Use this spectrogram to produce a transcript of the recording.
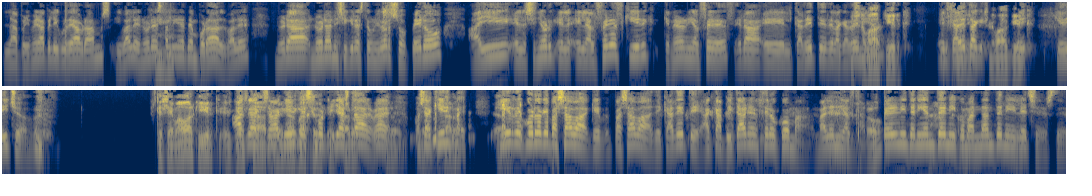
la primera película de Abrams y vale, no era esta uh -huh. línea temporal, ¿vale? No era, no era ni siquiera este universo, pero ahí el señor, el, el alférez Kirk, que no era ni alférez, era el cadete de la academia. Se llamaba Kirk. El cadete se llamaba Kirk. Que, que he dicho. Que se llamaba Kirk. Ya ah, está, claro, que se llama Kirk, que sí, porque ya está. Claro, vale. o sea, Kirk, Kirk recuerdo que pasaba, que pasaba de cadete a capitán en cero coma, ¿vale? Ni alférez, ni teniente, ni comandante, ni leche. Este.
